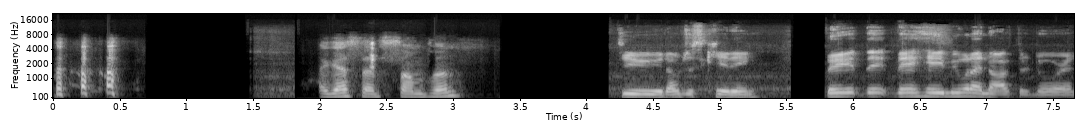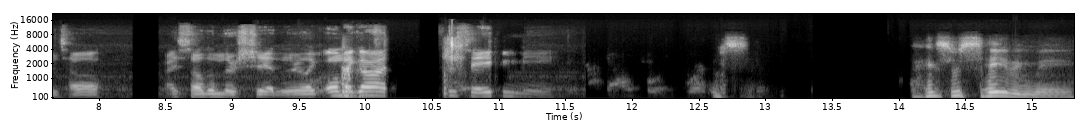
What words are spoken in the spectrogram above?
I guess that's something. Dude, I'm just kidding. They, they they hate me when I knock their door and tell I sell them their shit, and they're like, "Oh my god, you're saving me." Thanks for saving me.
